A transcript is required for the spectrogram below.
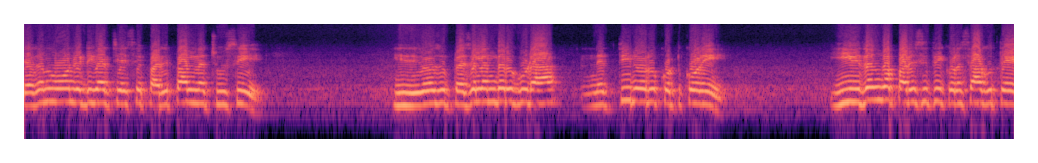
జగన్మోహన్ రెడ్డి గారు చేసే పరిపాలన చూసి ఈరోజు ప్రజలందరూ కూడా నెత్తి నోరు కొట్టుకొని ఈ విధంగా పరిస్థితి కొనసాగితే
